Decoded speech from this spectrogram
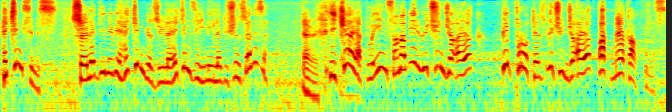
hekimsiniz. Söylediğimi bir hekim gözüyle, hekim zihniyle düşünsenize. Evet. İki ayaklı insana bir üçüncü ayak, bir protez üçüncü ayak takmaya kalktınız.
